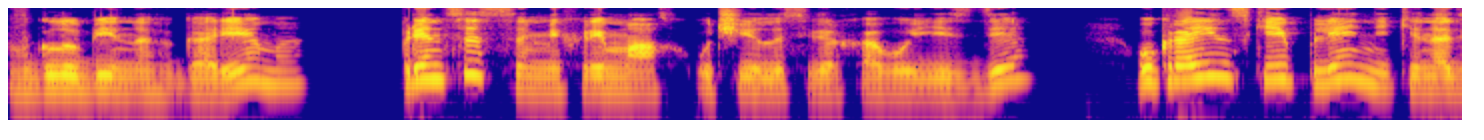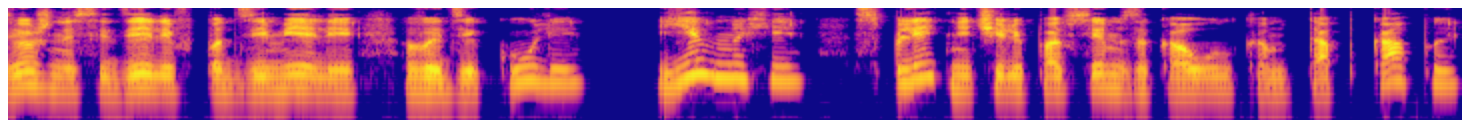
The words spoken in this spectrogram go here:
в глубинах гарема, принцесса Мехримах училась верховой езде, украинские пленники надежно сидели в подземелье в Эдикуле, Евнухи сплетничали по всем закоулкам тапкапы,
